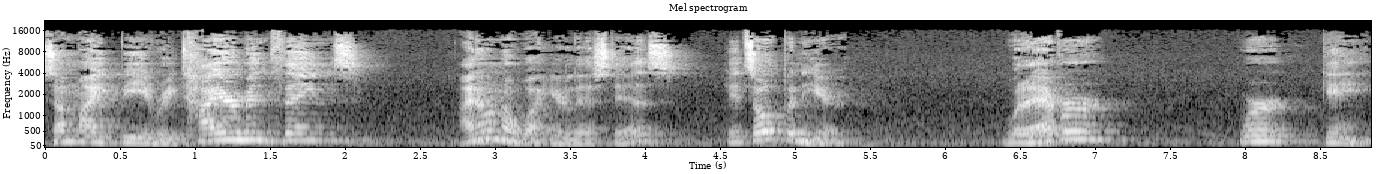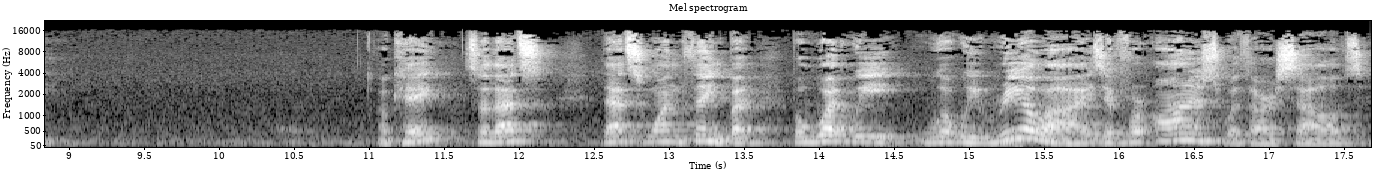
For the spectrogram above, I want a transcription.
Some might be retirement things. I don't know what your list is. It's open here. Whatever we're gain. Okay? So that's that's one thing. But but what we what we realize if we're honest with ourselves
